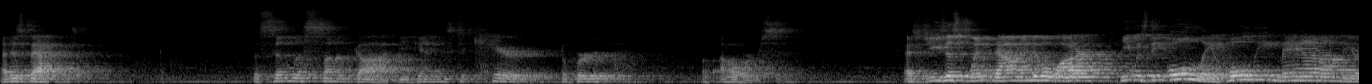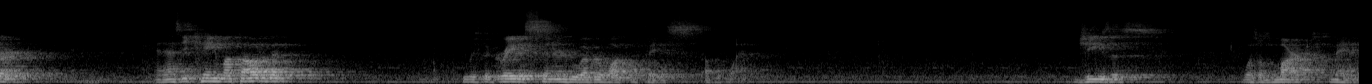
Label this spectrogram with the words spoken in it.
At his baptism, the sinless Son of God begins to carry the burden of our sin. As Jesus went down into the water, he was the only holy man on the earth. And as he came up out of it, he was the greatest sinner who ever walked the face of the planet. Jesus was a marked man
